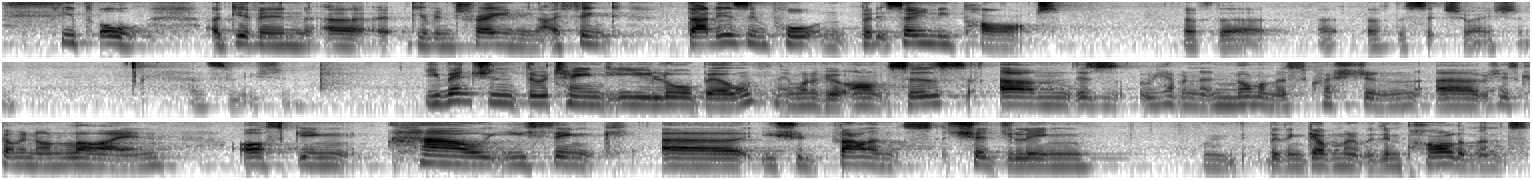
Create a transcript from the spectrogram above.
people are given uh, given training. I think that is important, but it's only part of the uh, of the situation and solution. You mentioned the retained EU law bill in one of your answers. Um, we have an anonymous question which is coming online asking how you think uh, you should balance scheduling within government, within Parliament,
